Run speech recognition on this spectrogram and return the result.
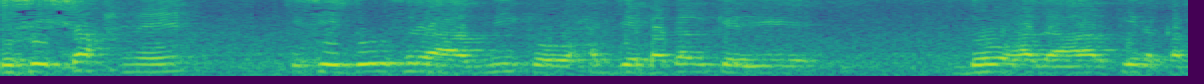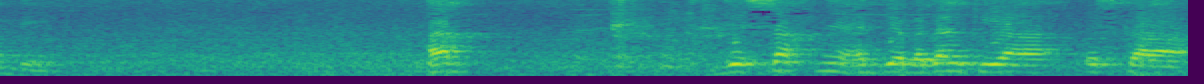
کسی شخص نے کسی دوسرے آدمی کو حج بدل کے لیے دو ہزار کی رقم دی۔ اب جس شخص نے حج بدل کیا، اس کا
